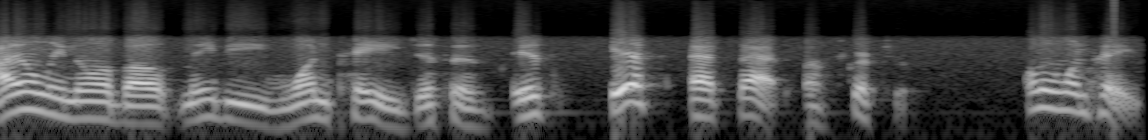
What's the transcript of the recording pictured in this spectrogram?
I only know about maybe one page, if, if, if at that, of scripture. Only one page.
